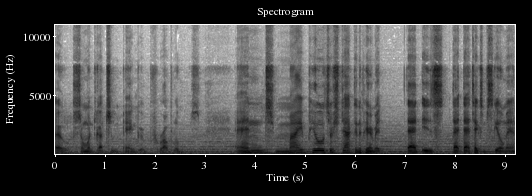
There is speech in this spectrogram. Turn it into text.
Well, someone's got some anger problems. And my pills are stacked in the pyramid. That is that that takes some skill, man.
